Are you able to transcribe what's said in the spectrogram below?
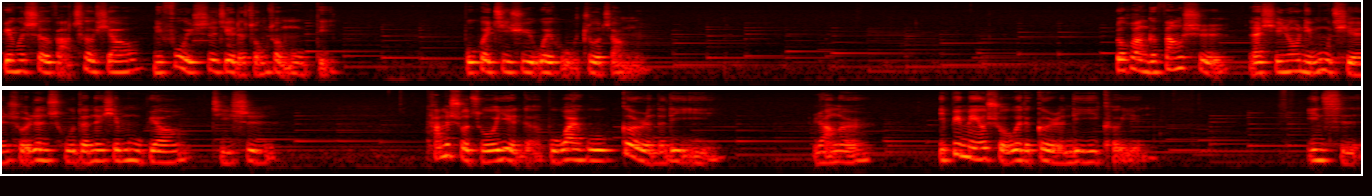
便会设法撤销你赋予世界的种种目的，不会继续为虎作伥了。若换个方式来形容你目前所认出的那些目标，即是他们所着眼的不外乎个人的利益。然而，你并没有所谓的个人利益可言，因此。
